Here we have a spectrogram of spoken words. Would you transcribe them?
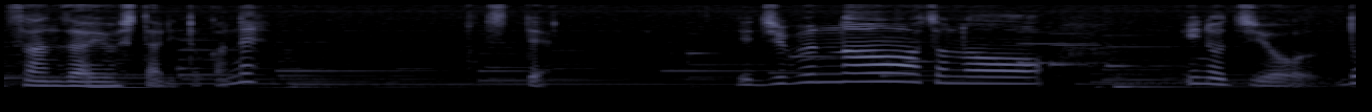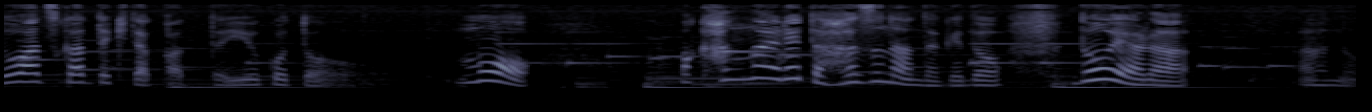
散財をしたりとかねして。で自分のその命をどう扱ってきたかっていうことも、まあ、考えれたはずなんだけどどうやらあの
